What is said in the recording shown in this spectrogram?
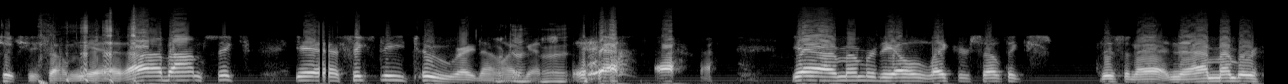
sixty something. Yeah, uh, I'm, I'm six. Yeah, sixty-two right now. I Okay, guess. Yeah. yeah, I remember the old Lakers, Celtics, this and that, and I remember,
